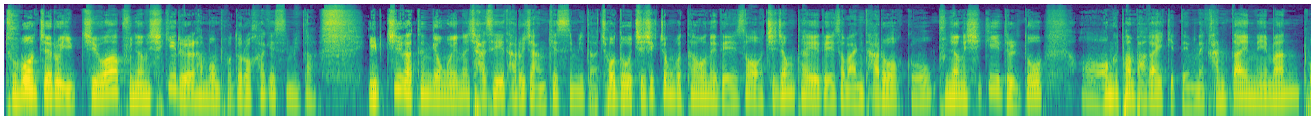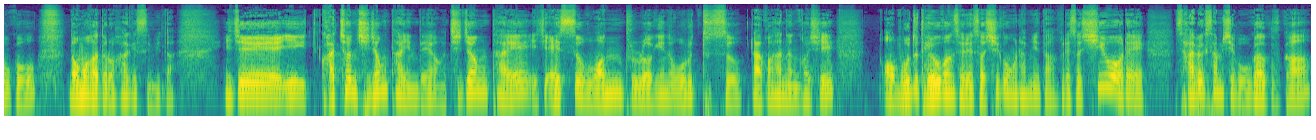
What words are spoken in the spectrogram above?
두 번째로 입지와 분양 시기를 한번 보도록 하겠습니다. 입지 같은 경우에는 자세히 다루지 않겠습니다. 저도 지식정보타운에 대해서 지정타에 대해서 많이 다루었고 분양 시기들도 어, 언급한 바가 있기 때문에 간단히만 보고 넘어가도록 하겠습니다. 이제 이 과천 지정타인데요. 지정타에 이제 S1 블록인 오르투스라고 하는 것이 어, 모두 대우건설에서 시공을 합니다. 그래서 10월에 435가구가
